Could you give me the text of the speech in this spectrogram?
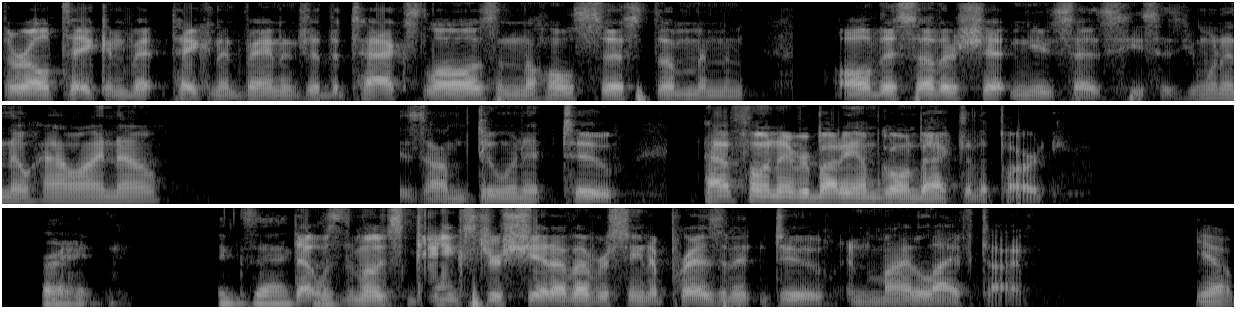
they're all taking taking advantage of the tax laws and the whole system and all this other shit." And you says, "He says, you want to know how I know? Is I'm doing it too. Have fun, everybody. I'm going back to the party." Right. Exactly. That was the most gangster shit I've ever seen a president do in my lifetime. Yep.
